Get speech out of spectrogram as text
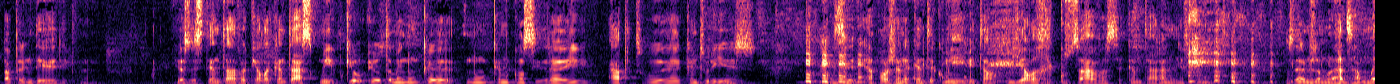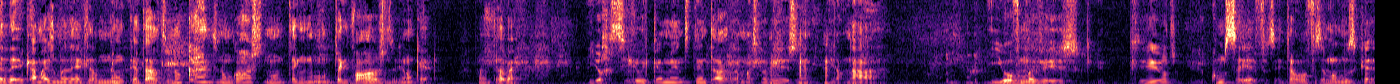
para aprender e para... Às vezes tentava que ela cantasse comigo, porque eu, eu também nunca, nunca me considerei apto a cantorias. E dizia, ah pá, Joana, canta comigo e tal. E ela recusava-se a cantar à minha frente. Nós éramos namorados há uma década, há mais de uma década, ele não cantava, dizia, não canto, não gosto, não tenho, não tenho voz, não quero. Pronto, está bem. E eu ciclicamente tentava, mais uma vez, e ele, nada. E houve uma vez que, que eu comecei a fazer, então vou fazer uma música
